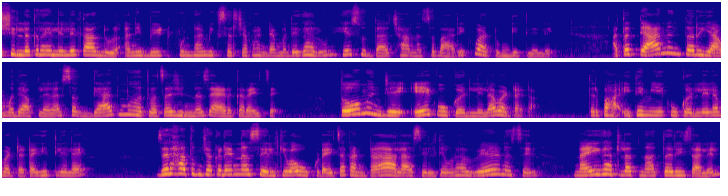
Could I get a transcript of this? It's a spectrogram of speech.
शिल्लक राहिलेले तांदूळ आणि बीट पुन्हा मिक्सरच्या भांड्यामध्ये घालून हे सुद्धा छान असं बारीक वाटून घेतलेलं आहे. आता त्यानंतर यामध्ये आपल्याला सगळ्यात महत्त्वाचा जिन्नस ॲड करायचा आहे. तो म्हणजे एक उकडलेला बटाटा तर पहा इथे मी एक उकडलेला बटाटा घेतलेला आहे जर हा तुमच्याकडे नसेल किंवा उकडायचा कंटाळा आला असेल तेवढा वेळ नसेल नाही घातलात ना तरी चालेल.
